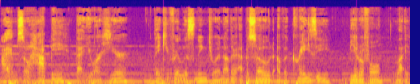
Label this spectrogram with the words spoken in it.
I am so happy that you are here. Thank you for listening to another episode of A Crazy Beautiful Life.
